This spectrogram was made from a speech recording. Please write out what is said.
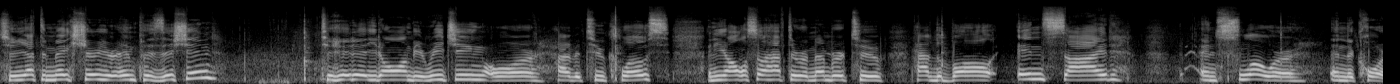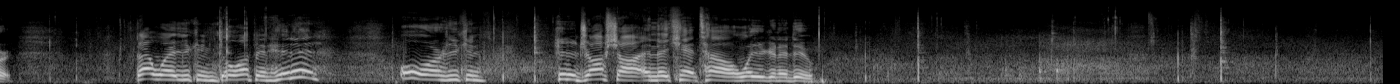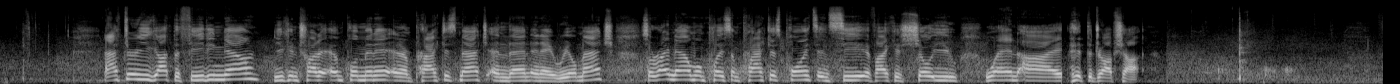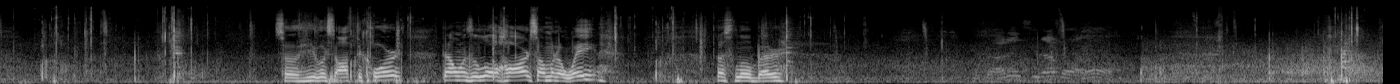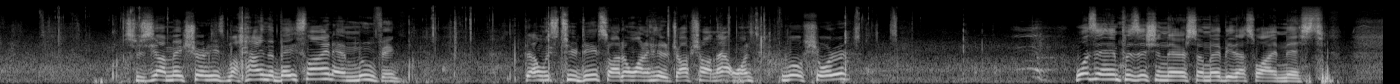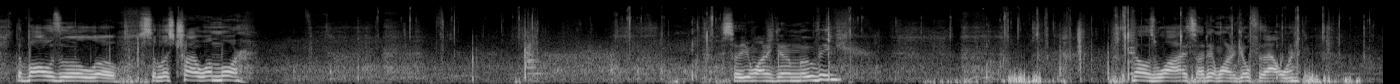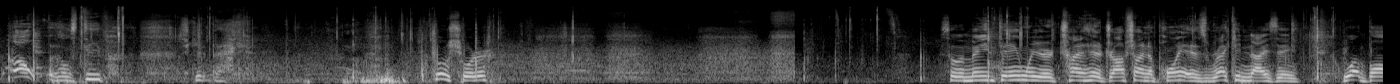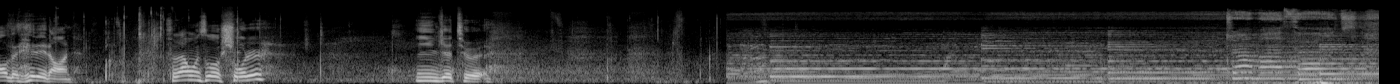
So you have to make sure you're in position to hit it. You don't want to be reaching or have it too close. And you also have to remember to have the ball inside and slower in the court. That way you can go up and hit it or you can hit a drop shot and they can't tell what you're gonna do. After you got the feeding down, you can try to implement it in a practice match and then in a real match. So right now I'm gonna play some practice points and see if I can show you when I hit the drop shot. So he looks off the court. That one's a little hard, so I'm gonna wait. That's a little better. Just gotta make sure he's behind the baseline and moving. That one's too deep, so I don't wanna hit a drop shot on that one. A little shorter. Wasn't in position there, so maybe that's why I missed. The ball was a little low. So let's try one more. So you wanna get him moving. That was wide, so I didn't wanna go for that one. Oh, that was deep. Just get it back a little shorter. So the main thing when you're trying to hit a drop shot in a point is recognizing what ball to hit it on. So that one's a little shorter, and you can get to it. Draw my thoughts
